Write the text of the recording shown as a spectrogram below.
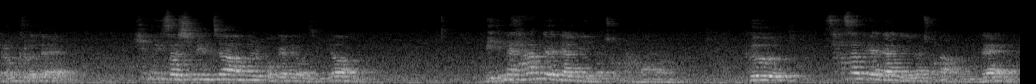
여러분 그런데 히브리서 11장을 보게 되어지면 믿음의 사람들에 대한 얘기가 좀 나와요. 그 사사들에 대한 얘기가 좀 나오는데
